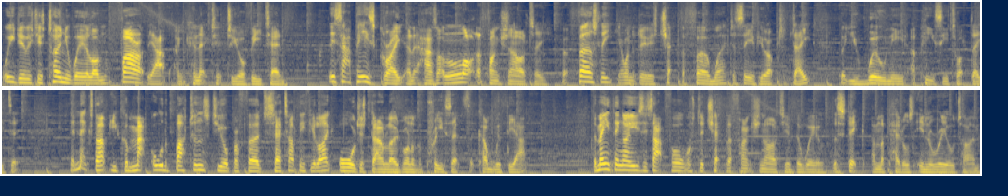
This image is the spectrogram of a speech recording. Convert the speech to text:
All you do is just turn your wheel on, fire up the app and connect it to your V10. This app is great and it has a lot of functionality, but firstly you want to do is check the firmware to see if you're up to date, but you will need a PC to update it. Then next up you can map all the buttons to your preferred setup if you like, or just download one of the presets that come with the app. The main thing I used this app for was to check the functionality of the wheel, the stick and the pedals in real time.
